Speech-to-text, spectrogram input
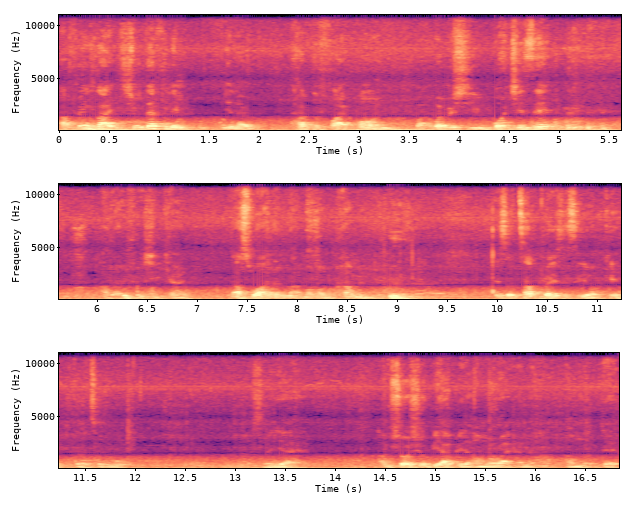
I think like she'll definitely, you know, have the fight on, but whether she watches it, I don't think she can. That's why I don't like my mum coming. It's a tough place to see your kid go to war. So yeah, I'm sure she'll be happy that I'm alright and I'm not dead.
